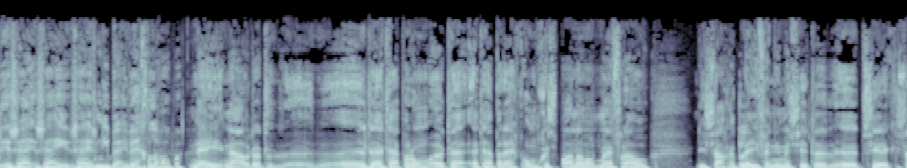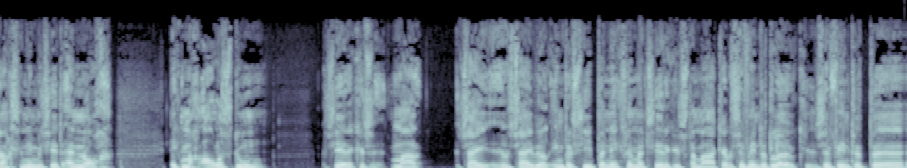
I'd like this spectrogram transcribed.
zij, zij, zij is niet bij je weggelopen. Nee, nou, dat, het, het, heb er om, het, het heb er echt om gespannen. Want mijn vrouw die zag het leven niet meer zitten. Het circus zag ze niet meer zitten. En nog, ik mag alles doen, circus, maar zij, zij wil in principe niks meer met circus te maken hebben. Ze vindt het leuk, ze vindt het. Uh, maar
